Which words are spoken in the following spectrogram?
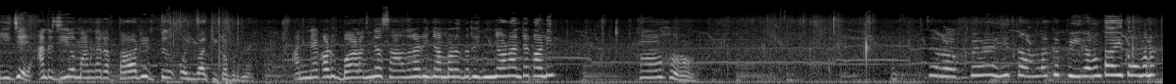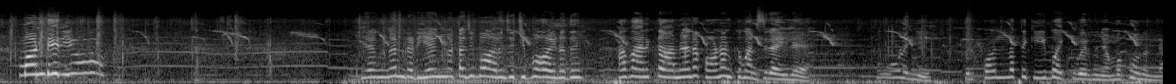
ഇജേ എന്റെ ജീവമാണങ്ങനെ തടി എടുത്ത് ഒഴിവാക്കിക്കപ്പെടുന്നേ അന്നേക്കാട് വളഞ്ഞ സാധനടി നമ്മൾ എന്നിട്ട് ഇഞ്ഞോടാ എന്റെ കളി. ആഹാ. റബ്ബേ ഈ തള്ളക്ക് പിരാന്തായി തോന്നണ മണ്ടരിയോ? എങ്ങണ്ടടി എങ്ങട്ടാ ബാലും ചുറ്റി പോയത് അപ്പൊ എനിക്ക് ആമിനാന്റെ കോണം എനിക്ക് മനസ്സിലായില്ലേ? ഓളിഞ്ഞേ ഒരു കൊല്ലത്തേക്ക് ഈ ബൈക്ക് വരുന്നു ഞമ്മക്കൊന്നുമില്ല.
